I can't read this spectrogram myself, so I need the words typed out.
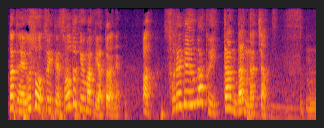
だってね嘘をついてその時うまくやったらねあそれでうまくいったんだになっちゃうんです。うん。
